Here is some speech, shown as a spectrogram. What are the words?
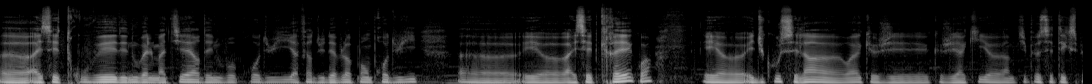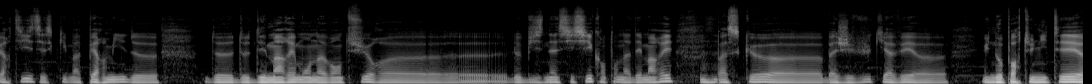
à essayer de trouver des nouvelles matières, des nouveaux produits, à faire du développement produit et à essayer de créer. Quoi. Euh, et, du coup, c'est là euh, que j'ai acquis euh, un petit peu cette expertise. C'est ce qui m'a permis de, de, démarrer mon aventure, le business ici, quand on a démarré. Mhm. Parce que bah, j'ai vu qu'il y avait une opportunité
